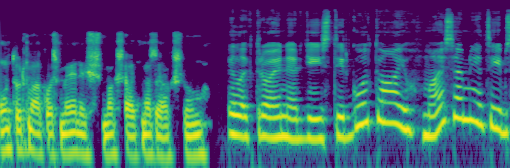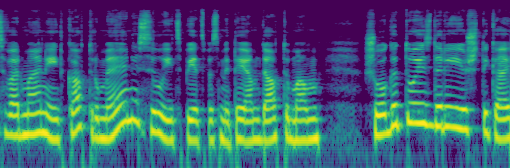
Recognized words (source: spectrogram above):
un turpmākos mēnešus maksāt mazāku summu. Elektroenerģijas tirgotāju maisaimniecības var mainīt katru mēnesi līdz 15. datumam. Šogad to izdarījuši tikai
